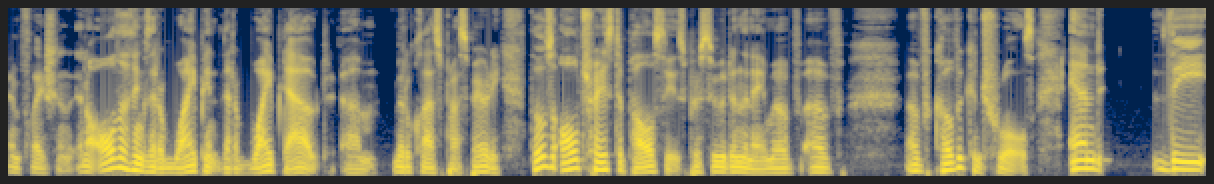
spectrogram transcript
inflation and all the things that are wiping that have wiped out um, middle class prosperity those all trace to policies pursued in the name of of of covid controls. And the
